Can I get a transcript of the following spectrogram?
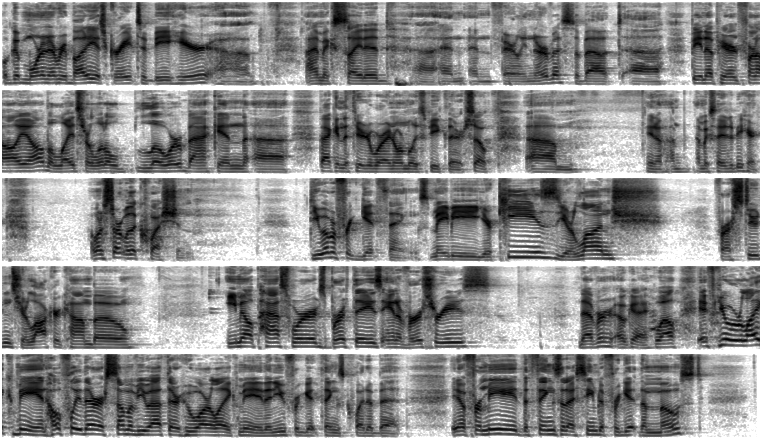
Well, good morning, everybody. It's great to be here. Uh, I'm excited uh, and, and fairly nervous about uh, being up here in front of all y'all. The lights are a little lower back in, uh, back in the theater where I normally speak there. So, um, you know, I'm, I'm excited to be here. I want to start with a question Do you ever forget things? Maybe your keys, your lunch, for our students, your locker combo, email passwords, birthdays, anniversaries? Never? Okay. Well, if you're like me, and hopefully there are some of you out there who are like me, then you forget things quite a bit. You know, for me, the things that I seem to forget the most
